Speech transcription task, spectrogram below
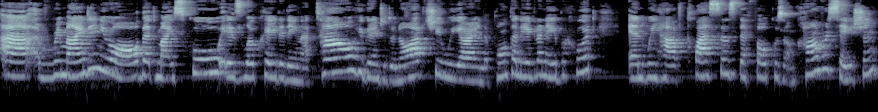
uh, reminding you all that my school is located in Natal, Rio Grande do Norte. We are in the Ponta Negra neighborhood and we have classes that focus on conversation,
